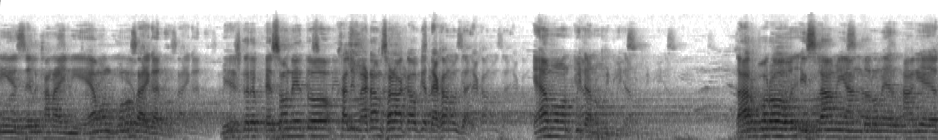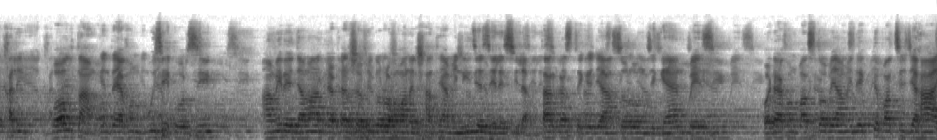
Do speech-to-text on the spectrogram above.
নিয়ে জেলখানায় নিয়ে, এমন কোনো জায়গা নেই। বিশেষ করে পেছনে তো খালি ম্যাডাম ছাড়া কাউকে দেখানো যায়। এমন পিটানো পিটিয়ে তারপরও ইসলামী আন্দোলনের আগে খালি বলতাম, কিন্তু এখন বুঝে করছি আমির জামাত ডাক্তার শফিকুর রহমানের সাথে আমি নিজে জেলে ছিলাম। তার কাছ থেকে যে আচরণ, যে জ্ঞান পেয়েছি, ওটা এখন বাস্তবে আমি দেখতে পাচ্ছি যে হ্যাঁ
